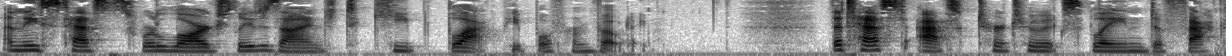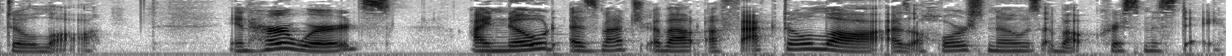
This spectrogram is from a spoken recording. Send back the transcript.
and these tests were largely designed to keep black people from voting. The test asked her to explain de facto law. In her words, I knowed as much about a facto law as a horse knows about Christmas Day.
